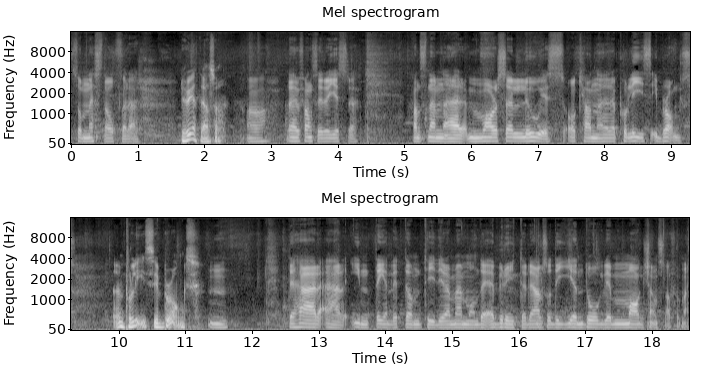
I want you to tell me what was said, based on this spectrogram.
som nästa offer är. Du vet det alltså? Ja, det fanns i registret. Hans namn är Marcel Lewis och han är polis i Bronx. En polis i Bronx? Mm. Det här är inte enligt de tidigare memon. Det är bryter. Det är alltså det ger en dålig magkänsla för mig.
